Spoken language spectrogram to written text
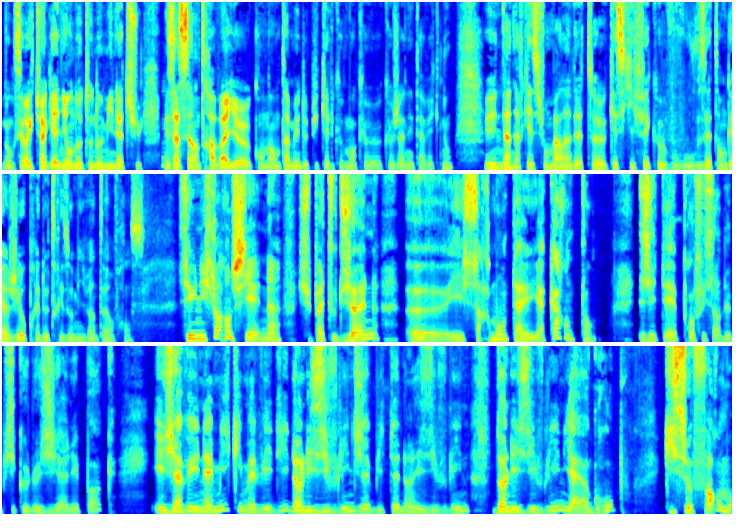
Donc c'est vrai que tu as gagné en autonomie là-dessus. Mais ça, c'est un travail qu'on a entamé depuis quelques mois que, que, Jeanne est avec nous. Et une dernière question, Bernadette. Qu'est-ce qui fait que vous, vous êtes engagée auprès de Trisomie 21 France? C'est une histoire ancienne. Hein. Je suis pas toute jeune euh, et ça remonte à il y a 40 ans. J'étais professeur de psychologie à l'époque et j'avais une amie qui m'avait dit dans les Yvelines, j'habitais dans les Yvelines, dans les Yvelines, il y a un groupe qui se forme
